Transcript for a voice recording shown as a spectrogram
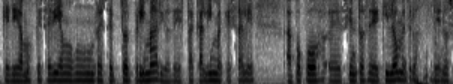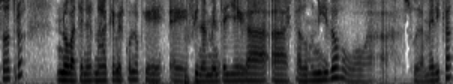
que digamos que seríamos un receptor primario de esta calima que sale a pocos eh, cientos de kilómetros de nosotros, no va a tener nada que ver con lo que eh, finalmente llega a Estados Unidos o a Sudamérica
